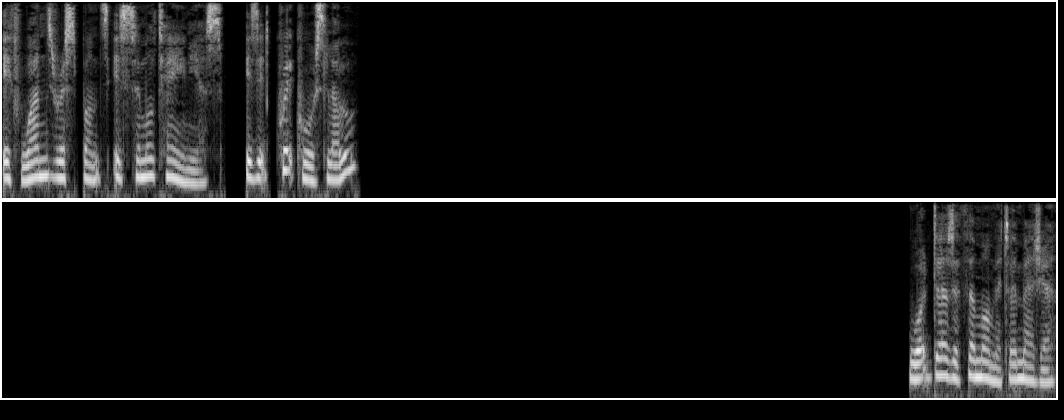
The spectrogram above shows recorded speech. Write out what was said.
If one's response is simultaneous, is it quick or slow? What does a thermometer measure?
